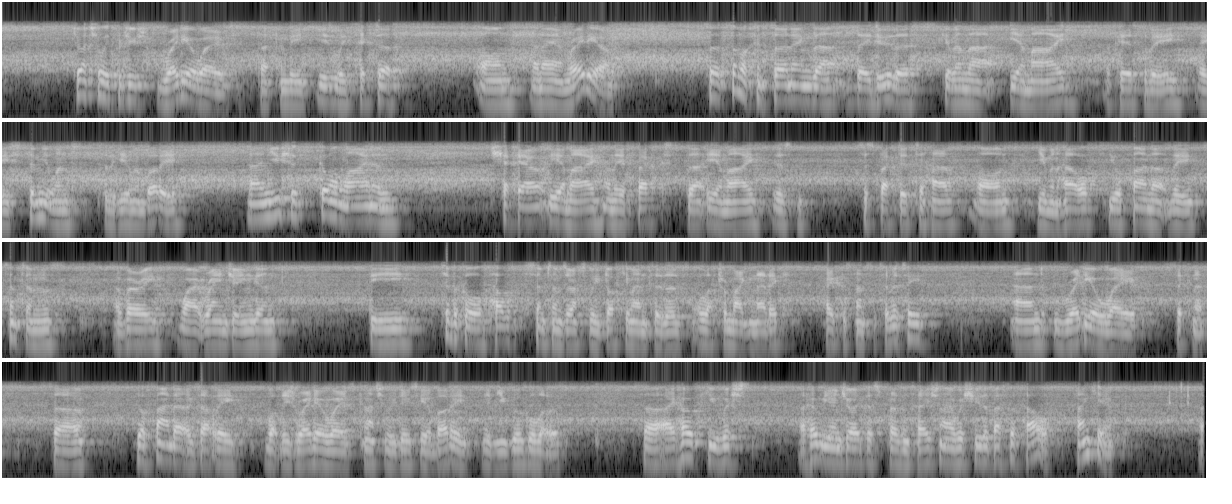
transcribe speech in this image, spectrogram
do actually produce radio waves that can be easily picked up on an AM radio. So it's somewhat concerning that they do this given that EMI appears to be a stimulant to the human body. And you should go online and check out EMI and the effects that EMI is suspected to have on human health, you'll find that the symptoms are very wide-ranging and the typical health symptoms are actually documented as electromagnetic hypersensitivity and radio wave sickness. So you'll find out exactly what these radio waves can actually do to your body if you Google those. So I hope you wish I hope you enjoyed this presentation. I wish you the best of health. Thank you.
